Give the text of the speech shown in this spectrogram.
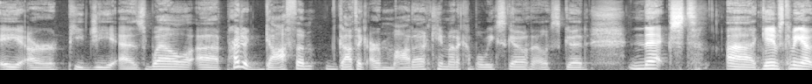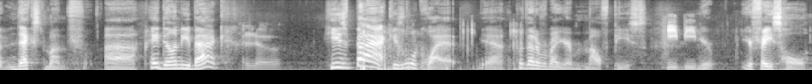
ARPG as well. Uh, Project Gotham Gothic Armada came out a couple weeks ago. That looks good. Next, uh, games coming out next month. Uh, hey Dylan, are you back? Hello. He's back. He's a little quiet. Yeah, put that over by your mouthpiece. Beep, beep. Your your face hole.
